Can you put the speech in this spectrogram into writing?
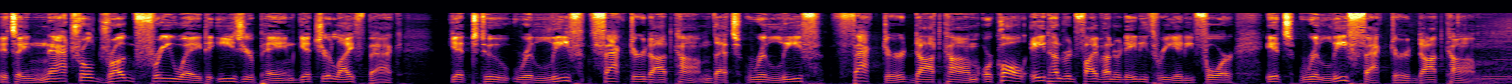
It's a natural, drug free way to ease your pain, get your life back. Get to relieffactor.com. That's relieffactor.com or call 800 500 8384. It's relieffactor.com.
